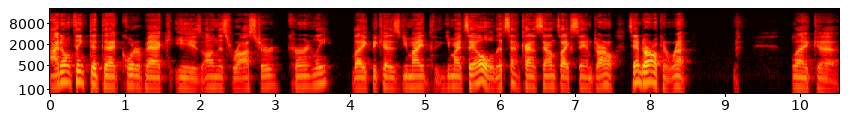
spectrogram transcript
I don't think that that quarterback is on this roster currently. Like because you might you might say, oh, that sound, kind of sounds like Sam Darnold. Sam Darnold can run. like uh,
